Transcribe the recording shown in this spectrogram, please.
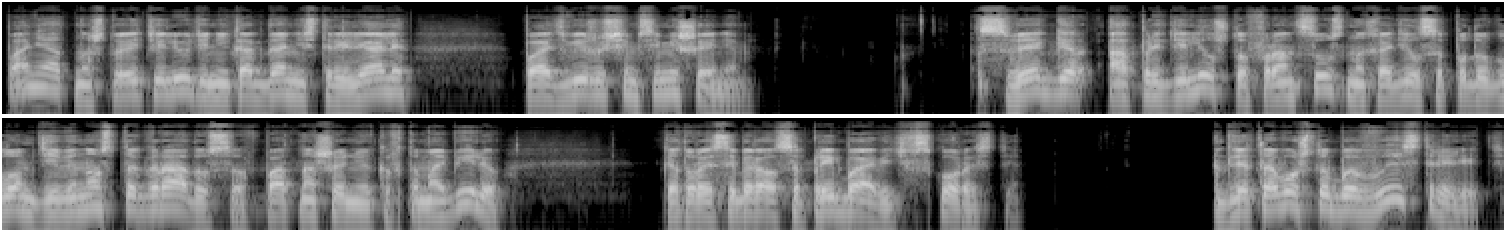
Понятно, что эти люди никогда не стреляли по движущимся мишеням. Свеггер определил, что француз находился под углом 90 градусов по отношению к автомобилю, который собирался прибавить в скорости. Для того, чтобы выстрелить,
